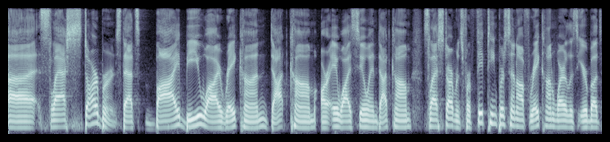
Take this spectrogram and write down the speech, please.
uh, slash starburns. That's by B-U-Y, raycon.com, R-A-Y-C-O-N dot com slash starburns for 15% off Raycon wireless earbuds.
